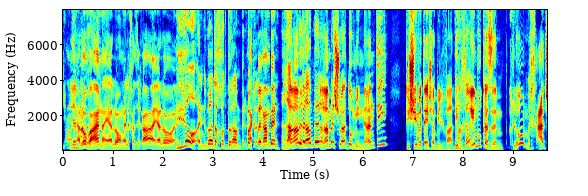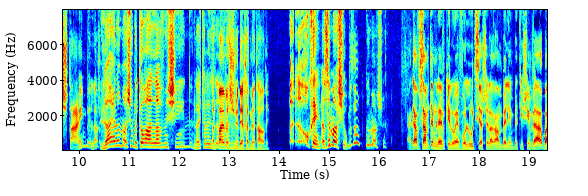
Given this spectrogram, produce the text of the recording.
היה לו רענה, היה לו מלך הזירה, היה לו... לא, אני מדבר הדחות ברמבל. רק ברמבל? רק הרמבל- ברמבל? הרמבל שהוא היה דומיננטי, 99 בלבד. בלבד? האחרים הוא כזה, כלום, אחד, שתיים, בלחץ. לא היה לו משהו בתור ה-Love Machine? לא הייתה לו איזה... 2006 הוא הדיח את מת הרדי. אוקיי, אז זה משהו. וזהו. זה משהו. אגב, שמתם לב, כאילו, אבולוציה של הרמבלים. ב-94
